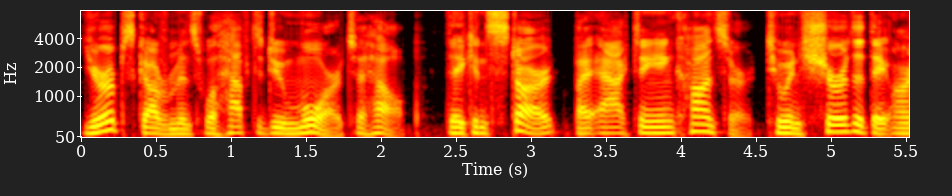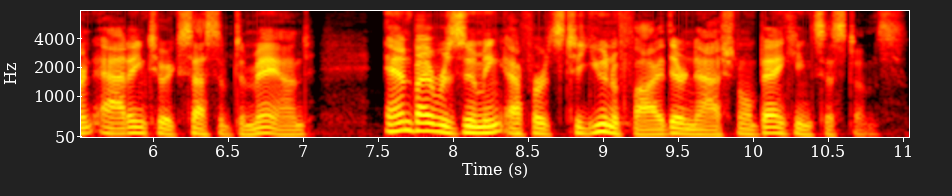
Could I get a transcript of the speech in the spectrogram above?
Europe's governments will have to do more to help. They can start by acting in concert to ensure that they aren't adding to excessive demand and by resuming efforts to unify their national banking systems.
